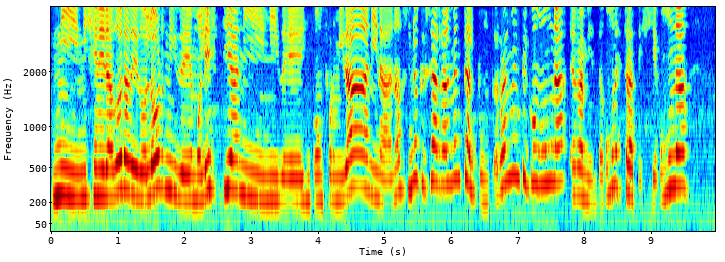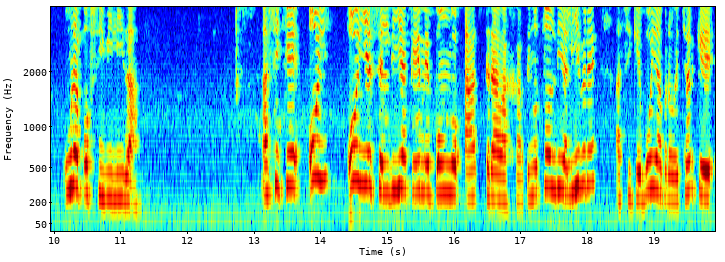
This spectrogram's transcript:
ni, ni, generadora de dolor, ni de molestia, ni, ni, de inconformidad, ni nada, ¿no? Sino que sea realmente al punto, realmente como una herramienta, como una estrategia, como una, una posibilidad. Así que hoy, hoy es el día que me pongo a trabajar. Tengo todo el día libre, así que voy a aprovechar que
